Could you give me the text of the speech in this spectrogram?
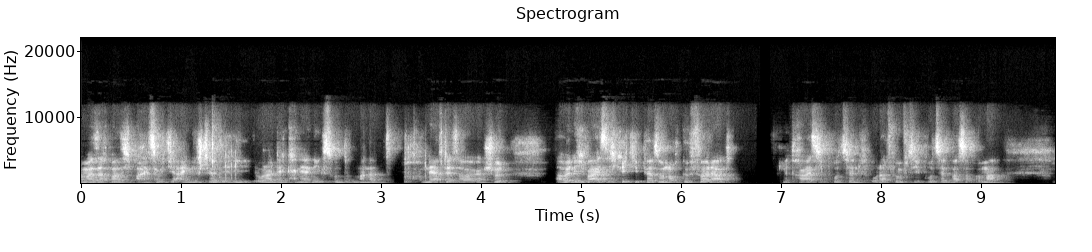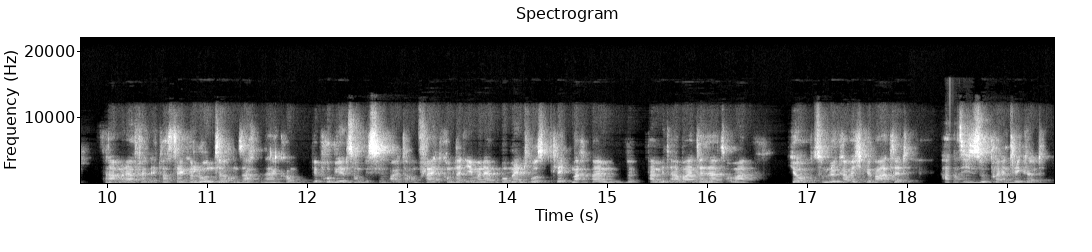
Manchmal sagt man sich, oh, jetzt habe ich die eingestellt, oder der kann ja nichts und man hat, nervt jetzt aber ganz schön. Aber wenn ich weiß, ich kriege die Person noch gefördert, mit 30 Prozent oder 50 Prozent, was auch immer, dann hat man da vielleicht etwas der Gelunte und sagt, na komm, wir probieren es noch ein bisschen weiter. Und vielleicht kommt dann irgendwann der Moment, wo es Klick macht beim, beim Mitarbeiter, der sagt, oh mal, jo, zum Glück habe ich gewartet, hat sich super entwickelt.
